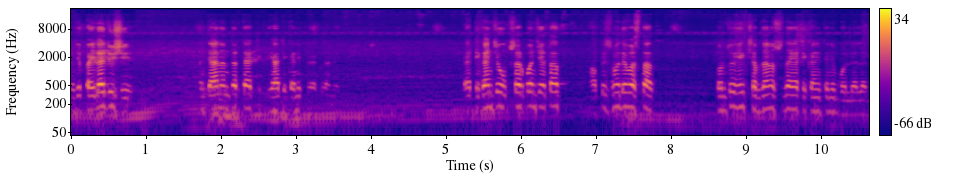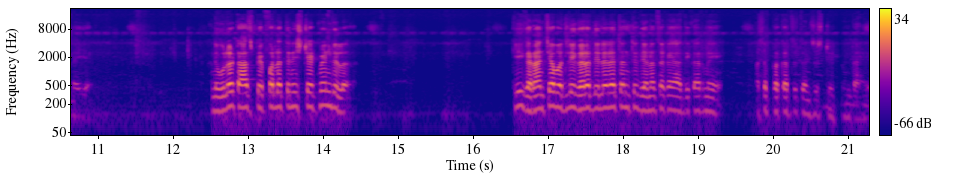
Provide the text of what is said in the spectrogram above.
म्हणजे पहिल्या दिवशी. आणि त्यानंतर त्या ह्या या ठिकाणी फिरकला नाही. या ठिकाणचे उपसरपंच येतात ऑफिसमध्ये बसतात. परंतु एक शब्दानं सुद्धा या ठिकाणी त्यांनी बोललेलं नाही आहे आणि उलट आज पेपरला त्यांनी स्टेटमेंट दिलं. की घरांच्या बदली घरं दिलेल्या आहेत आणि ते देण्याचा काही अधिकार नाही अशा प्रकारचं त्यांचं स्टेटमेंट आहे.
